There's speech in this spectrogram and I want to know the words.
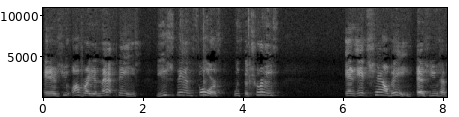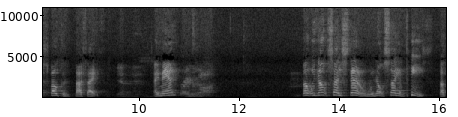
and as you operate in that peace, you stand forth with the truth, and it shall be as you have spoken by faith. Amen? Praise God. But we don't say settled. We don't say in peace.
